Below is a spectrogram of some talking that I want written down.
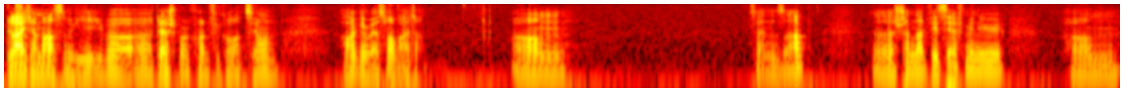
gleichermaßen wie über äh, Dashboard-Konfiguration. Aber gehen wir erstmal weiter. Ähm, senden es ab. Äh, Standard WCF-Menü ähm,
